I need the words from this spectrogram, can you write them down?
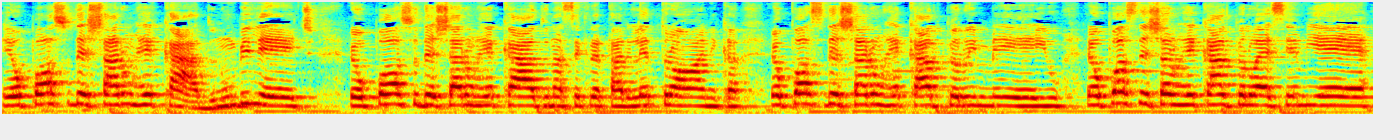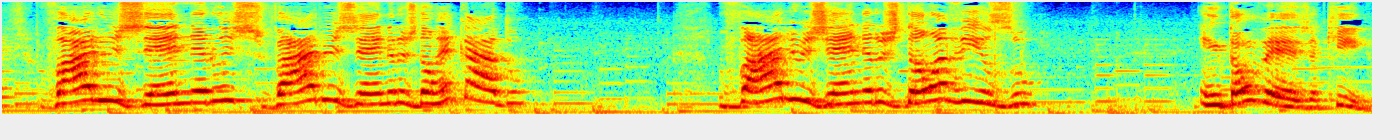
Eu posso deixar um recado num bilhete, eu posso deixar um recado na secretária eletrônica, eu posso deixar um recado pelo e-mail, eu posso deixar um recado pelo SME. Vários gêneros, vários gêneros dão recado. Vários gêneros dão aviso. Então veja que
